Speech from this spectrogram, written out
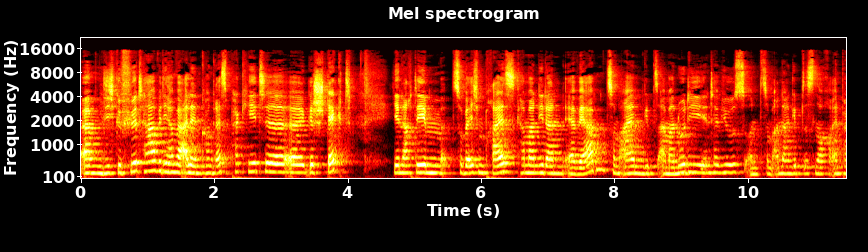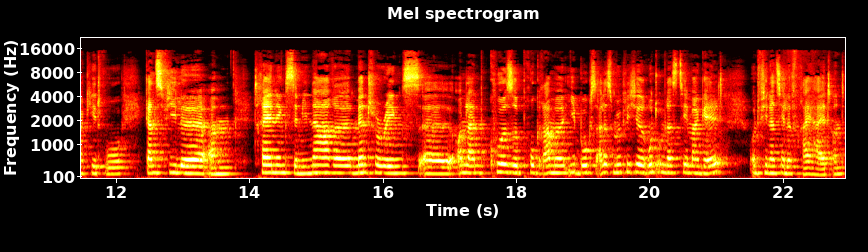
ähm, die ich geführt habe, die haben wir alle in Kongresspakete äh, gesteckt. Je nachdem, zu welchem Preis kann man die dann erwerben. Zum einen gibt es einmal nur die Interviews und zum anderen gibt es noch ein Paket, wo ganz viele ähm, Trainings, Seminare, Mentorings, äh, Online-Kurse, Programme, E-Books, alles Mögliche rund um das Thema Geld und finanzielle Freiheit. Und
